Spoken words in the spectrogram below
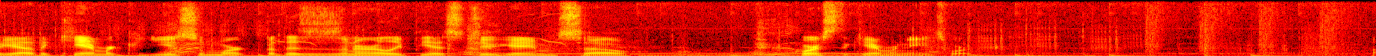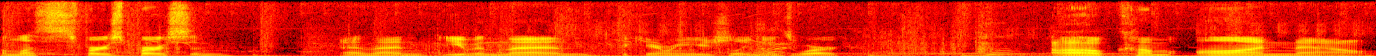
But yeah, the camera could use some work, but this is an early PS2 game, so of course the camera needs work. Unless it's first person, and then even then, the camera usually needs work. Oh, come on now.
